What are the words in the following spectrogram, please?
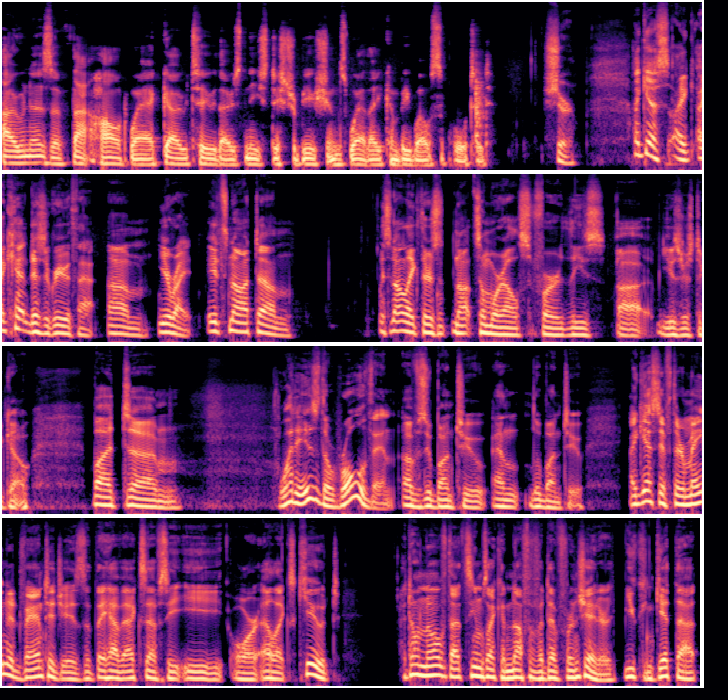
owners of that hardware go to those niche distributions where they can be well supported. Sure. I guess I, I can't disagree with that. Um, you're right. It's not um, it's not like there's not somewhere else for these uh, users to go. But um, what is the role then of Xubuntu and Lubuntu? I guess if their main advantage is that they have XFCE or LXQt, I don't know if that seems like enough of a differentiator. You can get that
